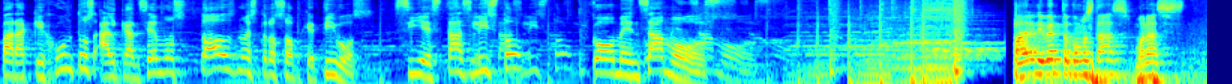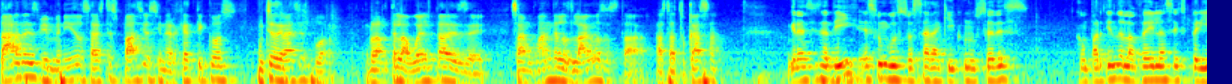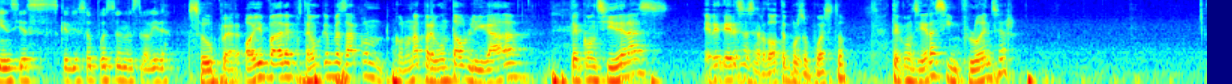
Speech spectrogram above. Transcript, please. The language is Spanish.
para que juntos alcancemos todos nuestros objetivos. Si estás, listo, comenzamos. Padre Liberto, ¿cómo estás? Buenas tardes, bienvenidos a este espacio Sinergéticos. Muchas gracias por darte la vuelta desde San Juan de los Lagos hasta, hasta tu casa. Gracias a ti, es un gusto estar aquí con ustedes compartiendo la fe y las experiencias que Dios ha puesto en nuestra vida. Súper. Oye, padre, pues tengo que empezar con, con una pregunta obligada. ¿Te consideras, eres, eres, sacerdote, por supuesto, ¿te consideras influencer?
